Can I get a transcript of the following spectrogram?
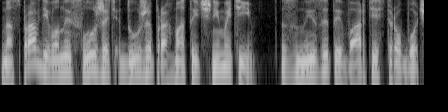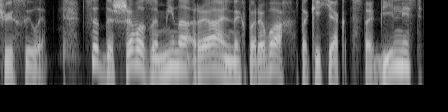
Насправді вони служать дуже прагматичній меті – знизити вартість робочої сили. Це дешева заміна реальних переваг, таких як стабільність,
